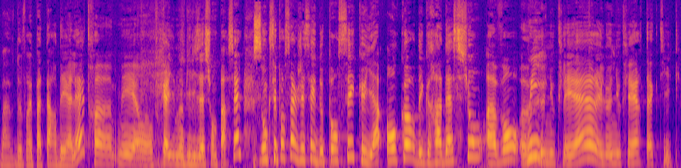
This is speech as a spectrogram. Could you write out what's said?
bah, devrait pas tarder à l'être, hein, mais en tout cas, une mobilisation partielle. Donc c'est pour ça que j'essaye de penser qu'il y a encore des gradations avant euh, le nucléaire et le nucléaire tactique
